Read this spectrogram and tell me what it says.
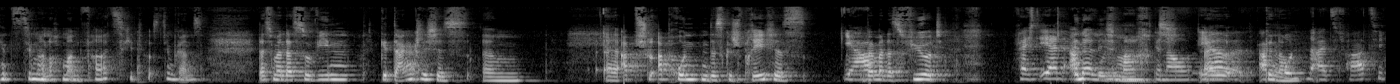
jetzt ziehen wir nochmal ein Fazit aus dem Ganzen, dass man das so wie ein gedankliches ähm, äh, Abrunden des Gespräches, ja. wenn man das führt, vielleicht eher ein innerlich macht. Genau, eher also, genau. Abrunden als Fazit,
